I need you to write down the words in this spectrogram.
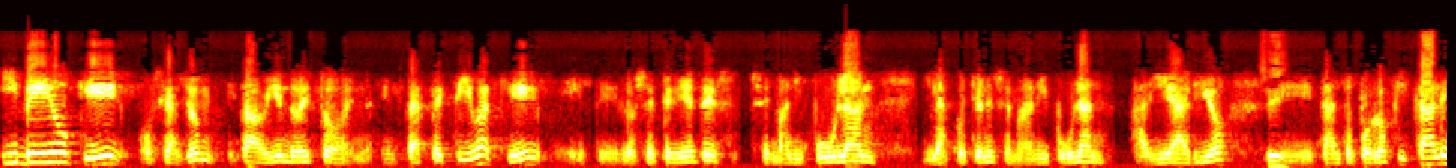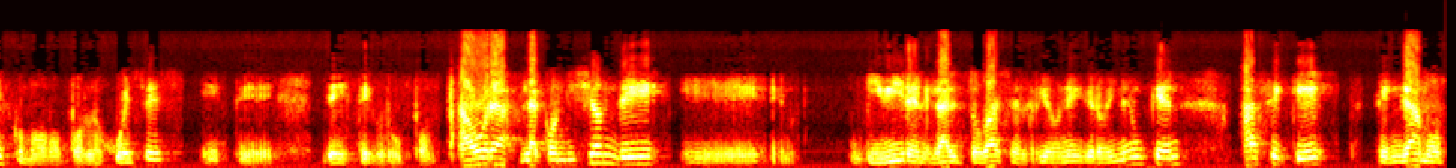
Y veo que, o sea, yo estaba viendo esto en, en perspectiva, que este, los expedientes se manipulan y las cuestiones se manipulan a diario, Sí. eh, tanto por los fiscales como por los jueces este, de este grupo. Ahora, la condición de eh, vivir en el Alto Valle del Río Negro y Neuquén hace que tengamos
